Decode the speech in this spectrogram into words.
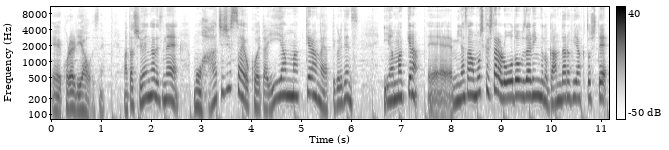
えー、これはリア王ですね。また主演がですねもう80歳を超えたイーアン・マッケランがやってくれてるんです。イアン・マッケラン、えー、皆さんはもしかしたらロード・オブ・ザ・リングのガンダルフ役として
